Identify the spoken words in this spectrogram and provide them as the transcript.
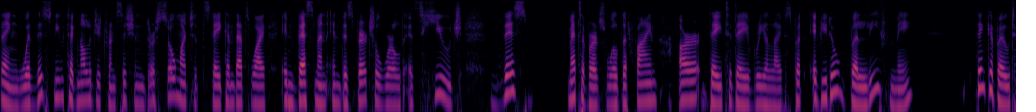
thing. With this new technology transition, there's so much at stake, and that's why investment in this virtual world is huge. This metaverse will define our day-to-day real lives. But if you don't believe me, think about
